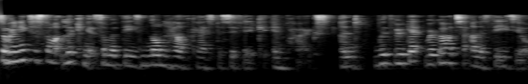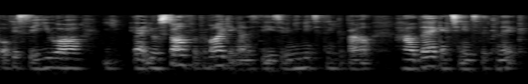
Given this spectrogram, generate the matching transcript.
So we need to start looking at some of these non-healthcare specific impacts. And with regard to anaesthesia, obviously you are uh, your staff are providing anaesthesia, and you need to think about how they're getting into the clinic.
